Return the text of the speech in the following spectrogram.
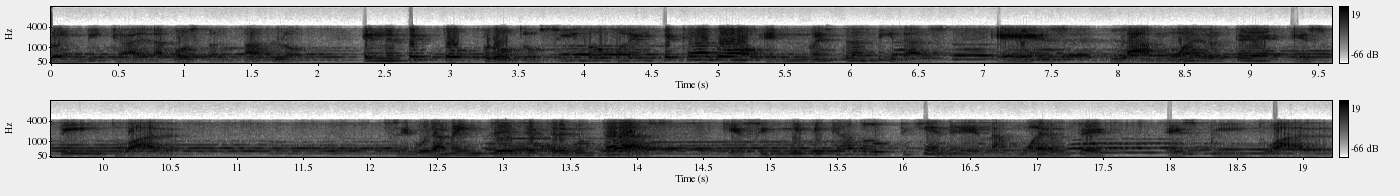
Lo indica el apóstol Pablo, el efecto producido por el pecado en nuestras vidas es la muerte espiritual. Seguramente te preguntarás qué significado tiene la muerte espiritual.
